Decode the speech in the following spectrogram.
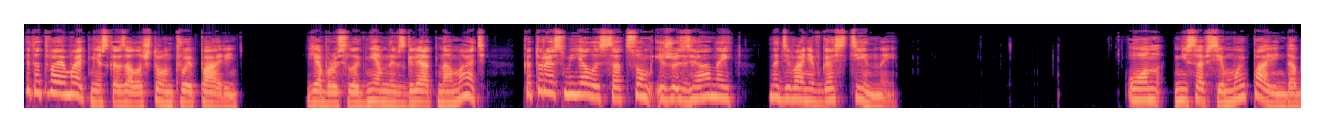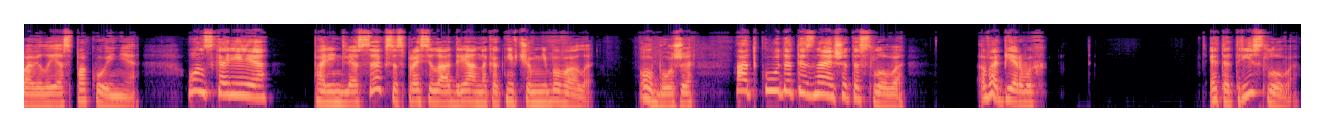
Это твоя мать мне сказала, что он твой парень». Я бросила гневный взгляд на мать, которая смеялась с отцом и Жозианой на диване в гостиной. «Он не совсем мой парень», — добавила я спокойнее. «Он скорее...» «Парень для секса?» — спросила Адриана, как ни в чем не бывало. «О, боже, откуда ты знаешь это слово?» «Во-первых...» «Это три слова?»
